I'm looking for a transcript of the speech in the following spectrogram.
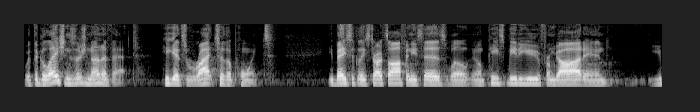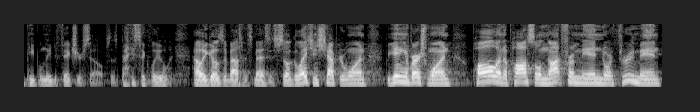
With the Galatians, there's none of that. He gets right to the point. He basically starts off and he says, Well, you know, peace be to you from God, and you people need to fix yourselves, is basically how he goes about this message. So, Galatians chapter 1, beginning in verse 1 Paul, an apostle, not from men nor through men,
